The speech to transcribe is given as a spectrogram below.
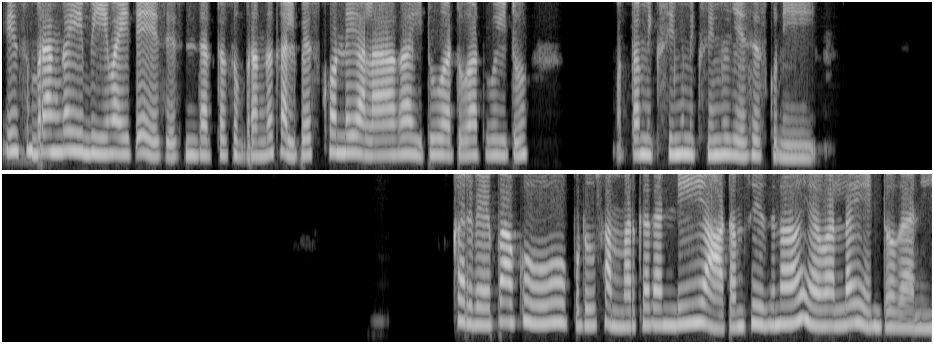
ఈ శుభ్రంగా ఈ బియ్యం అయితే వేసేసిన తర్వాత శుభ్రంగా కలిపేసుకోండి. అలాగా ఇటు అటు అటు ఇటు. మొత్తం మిక్సింగ్ మిక్సింగ్లు చేసేసుకుని కరివేపాకు ఇప్పుడు సమ్మర్ కదండి ఆటం సీజన్ వల్ల ఏంటో గాని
